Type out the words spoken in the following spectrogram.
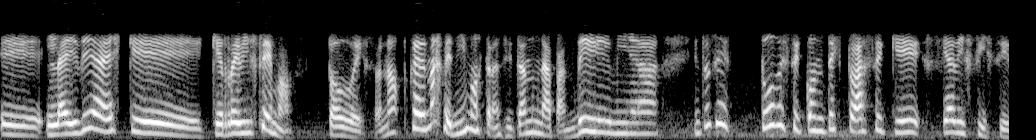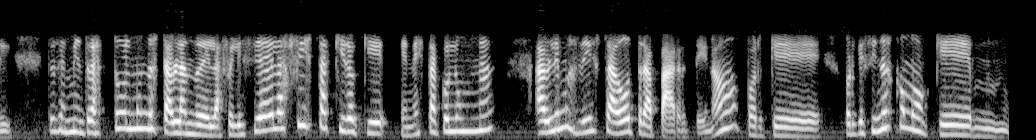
eh, la idea es que revisemos todo eso, ¿no? Porque además venimos transitando una pandemia, entonces todo ese contexto hace que sea difícil. Entonces, mientras todo el mundo está hablando de la felicidad de las fiestas, quiero que en esta columna hablemos de esa otra parte, ¿no? Porque, porque si no es como que, mm,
